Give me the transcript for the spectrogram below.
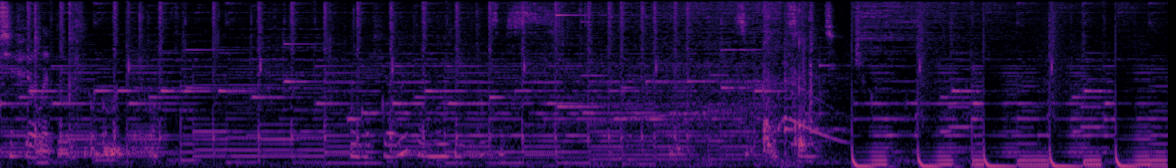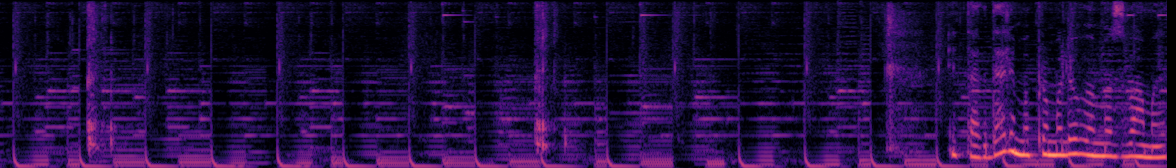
Ще фіолетове зробимо дерево. А для фіолетового можна буде це с- І так, далі ми промальовуємо з вами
